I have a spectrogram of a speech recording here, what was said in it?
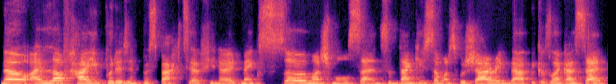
no i love how you put it in perspective you know it makes so much more sense and thank you so much for sharing that because like i said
